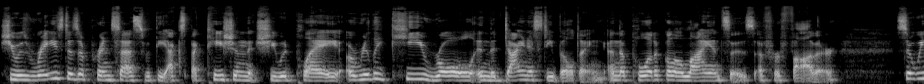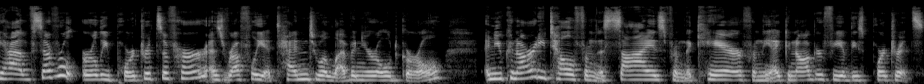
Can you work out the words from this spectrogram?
She was raised as a princess with the expectation that she would play a really key role in the dynasty building and the political alliances of her father. So we have several early portraits of her as roughly a 10 to 11 year old girl. And you can already tell from the size, from the care, from the iconography of these portraits,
